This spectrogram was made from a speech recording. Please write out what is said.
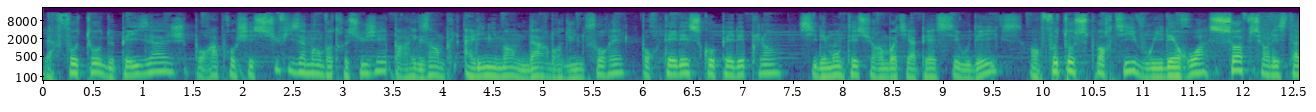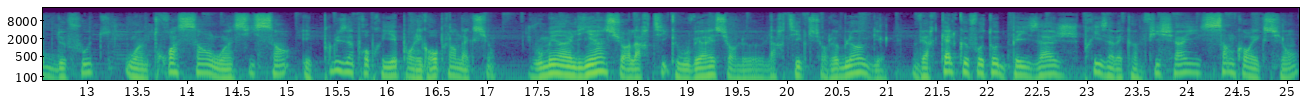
la photo de paysage pour rapprocher suffisamment votre sujet, par exemple alignement d'arbres d'une forêt, pour télescoper les plans s'il est monté sur un boîtier APS-C ou DX, en photo sportive où il est roi sauf sur les stades de foot, où un 300 ou un 600 est plus approprié pour les gros plans d'action. Je vous mets un lien sur l'article, vous verrez sur l'article sur le blog, vers quelques photos de paysages prises avec un fisheye sans correction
